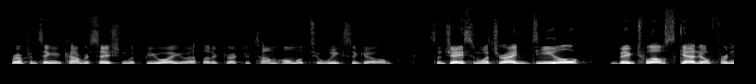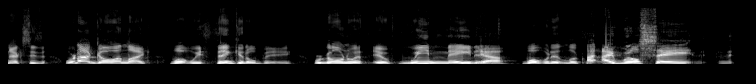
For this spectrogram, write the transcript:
referencing a conversation with BYU Athletic Director Tom Holmoe two weeks ago. So, Jason, what's your ideal Big 12 schedule for next season? We're not going like what we think it'll be. We're going with if we made it, Yeah. what would it look like? I will say th-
